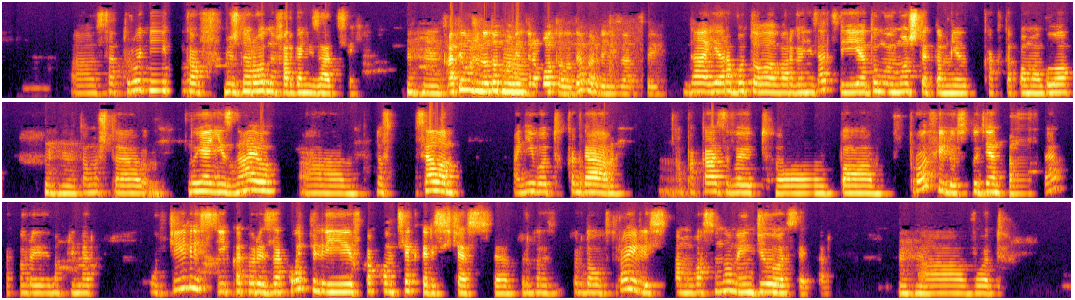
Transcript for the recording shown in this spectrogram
сотрудников международных организаций. Uh-huh. А ты уже на тот момент работала, да, в организации? Да, я работала в организации, и я думаю, может, это мне как-то помогло, uh-huh. потому что, ну, я не знаю, но в целом они вот, когда показывают э, по профилю студентов, да, которые, например, учились и которые закончили, и в каком секторе сейчас э, трудоустроились, там в основном NGO-сектор. Uh-huh. А, вот.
